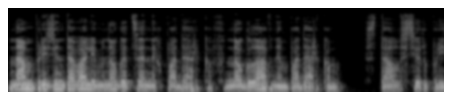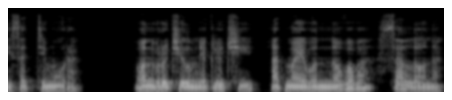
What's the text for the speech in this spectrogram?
Нам презентовали много ценных подарков, но главным подарком стал сюрприз от Тимура. Он вручил мне ключи от моего нового салона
